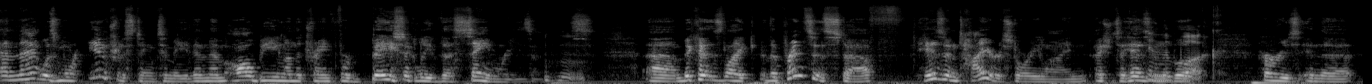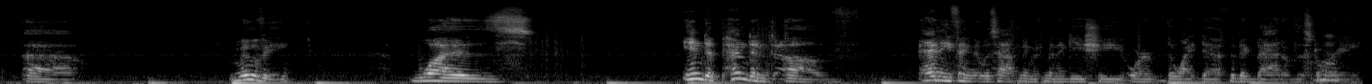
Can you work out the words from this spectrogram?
And that was more interesting to me than them all being on the train for basically the same reasons. Mm-hmm. Um, because, like, the prince's stuff, his entire storyline, I should say his in, In the, the book, book. hers in the uh, movie, was independent of anything that was happening with Minegishi or the White Death, the big bad of the story.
